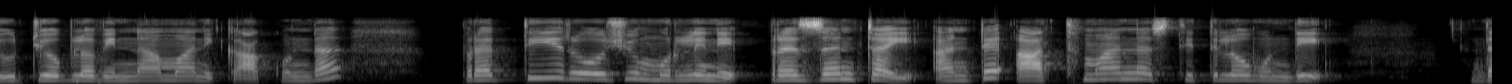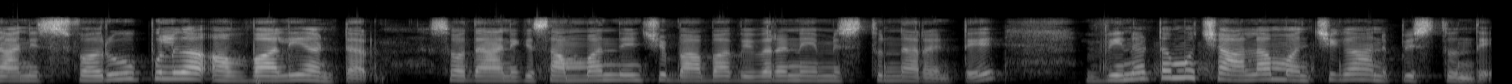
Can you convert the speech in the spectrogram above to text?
యూట్యూబ్లో విన్నామా అని కాకుండా ప్రతిరోజు మురళిని ప్రజెంట్ అయి అంటే ఆత్మాన స్థితిలో ఉండి దాని స్వరూపులుగా అవ్వాలి అంటారు. సో దానికి సంబంధించి బాబా వివరణ ఏమిస్తున్నారంటే వినటము చాలా మంచిగా అనిపిస్తుంది.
